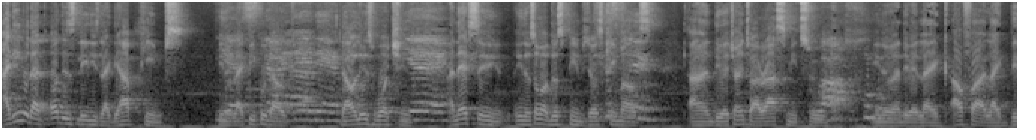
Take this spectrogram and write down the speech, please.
I didn't know that all these ladies like they have pimps. You know, like people that Yeah, yeah. they're always watching. Yeah. And next thing, you know, some of those pimps just came out and they were trying to harass me too. Wow. You know, and they were like, Alpha, like they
